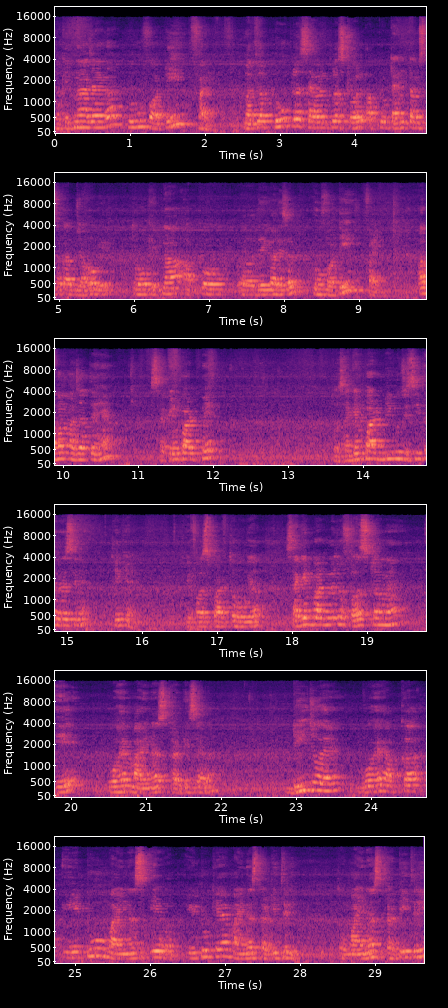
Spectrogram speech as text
वो कितना आ जाएगा? टू फोर्टी फाइव मतलब two plus seven plus twelve up to ten terms तक आप जाओगे तो वो कितना आपको देगा रिज़ल्ट टू फोर्टी फाइव अब हम आ जाते हैं सेकेंड पार्ट पे। तो सेकेंड पार्ट भी कुछ इसी तरह से है, ठीक है? ये फ़र्स्ट पार्ट तो हो गया। सेकेंड पार्ट में जो फ़र्स्ट टर्म है ए वो है माइनस थर्टी सेवन डी जो है, वो है आपका a two minus a one a two क्या है? माइनस थर्टी थ्री तो minus thirty three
